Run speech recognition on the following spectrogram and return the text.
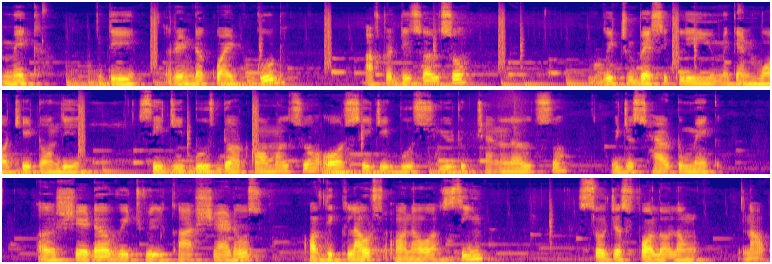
make the render quite good after this also which basically you can watch it on the cgboost.com also or cgboost youtube channel also. We just have to make a shader which will cast shadows of the clouds on our scene. So just follow along now.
